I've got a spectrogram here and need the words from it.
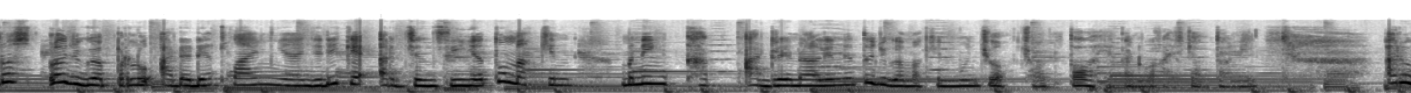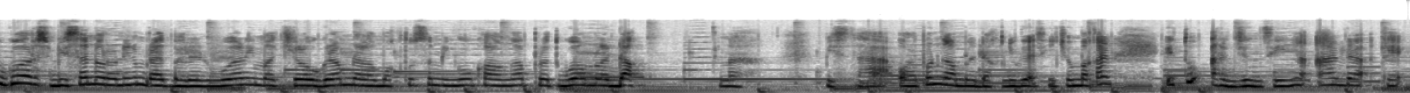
Terus lo juga perlu ada deadline-nya. Jadi kayak urgensinya tuh makin meningkat adrenalinnya tuh juga makin muncul. Contoh ya kan gue kasih contoh nih. Aduh gue harus bisa nurunin berat badan gue 5 kg dalam waktu seminggu kalau nggak perut gue meledak. Nah bisa walaupun nggak meledak juga sih cuma kan itu urgensinya ada. Kayak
